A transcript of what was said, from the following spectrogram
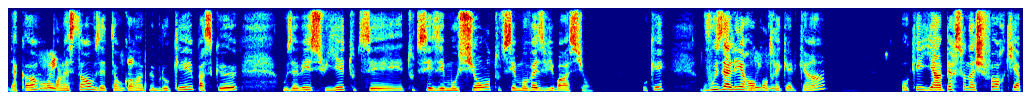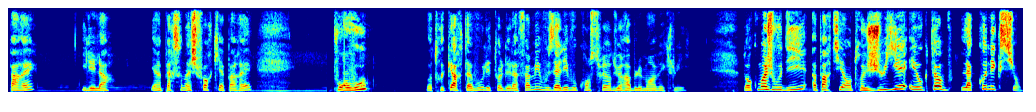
D'accord? Oui. Pour l'instant, vous êtes encore un peu bloqué parce que vous avez essuyé toutes ces, toutes ces émotions, toutes ces mauvaises vibrations. OK? Vous allez rencontrer oui. quelqu'un. OK? Il y a un personnage fort qui apparaît. Il est là. Il y a un personnage fort qui apparaît. Pour vous, votre carte à vous, l'étoile de la femme, et vous allez vous construire durablement avec lui. Donc moi, je vous dis, à partir entre juillet et octobre, la connexion.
